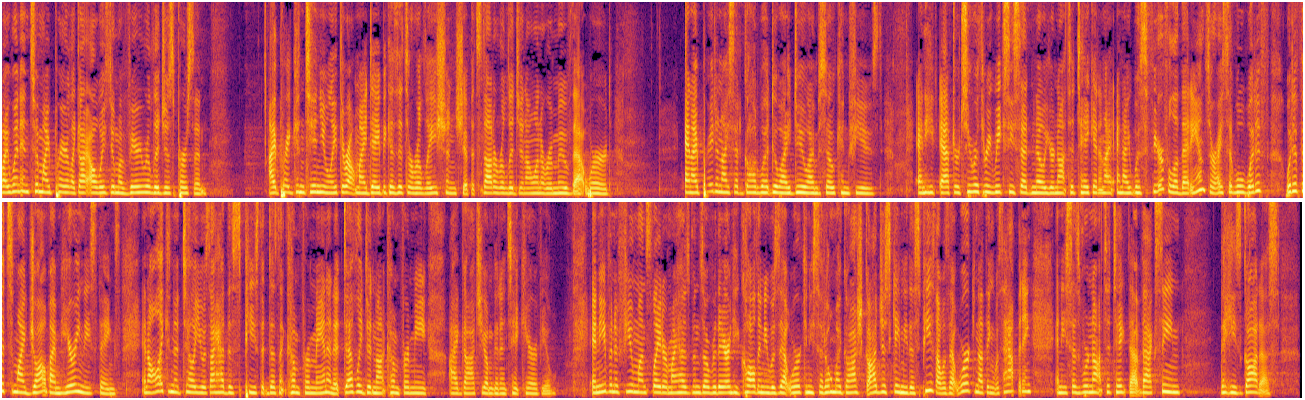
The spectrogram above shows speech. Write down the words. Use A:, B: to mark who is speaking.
A: I went into my prayer like I always do. I'm a very religious person. I pray continually throughout my day because it's a relationship. It's not a religion. I want to remove that word. And I prayed and I said, God, what do I do? I'm so confused. And he, after two or three weeks, he said, no, you're not to take it. And I, and I was fearful of that answer. I said, well, what if, what if it's my job? I'm hearing these things. And all I can tell you is I had this peace that doesn't come from man and it definitely did not come from me. I got you. I'm going to take care of you. And even a few months later, my husband's over there and he called and he was at work and he said, Oh my gosh, God just gave me this peace. I was at work, nothing was happening. And he says, We're not to take that vaccine, that he's got us.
